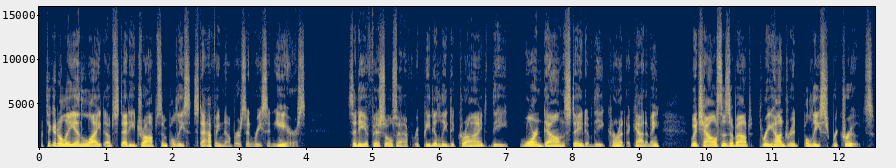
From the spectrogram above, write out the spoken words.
particularly in light of steady drops in police staffing numbers in recent years. City officials have repeatedly decried the worn down state of the current academy, which houses about 300 police recruits.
